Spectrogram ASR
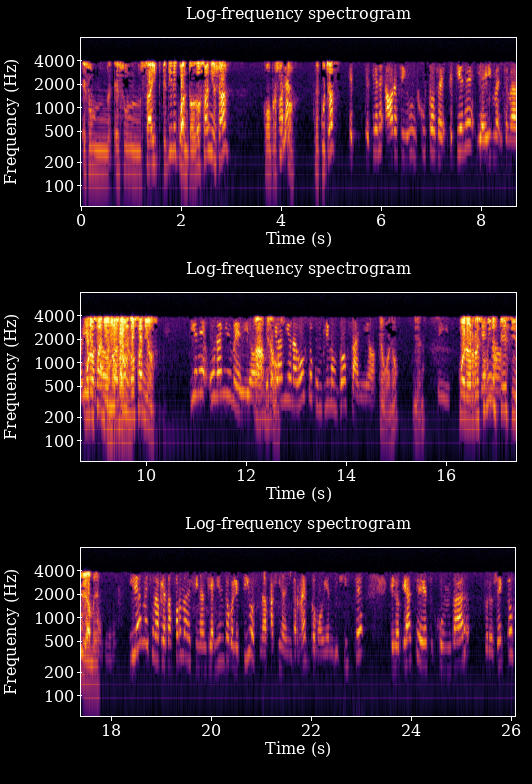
es un es un site que tiene cuánto, dos años ya, como proyecto. Hola. ¿Me escuchás? que, que tiene, ahora sí, uy, justo se, que tiene, y ahí me- se me había Unos años. Dos años. Tiene un año y medio. Ah, mira este vos. año en agosto cumplimos dos años. Qué bueno, bien. Sí. Bueno, resuminos año- qué es Ideame. Ideame es una plataforma de financiamiento colectivo, es una página de internet, como bien dijiste, que lo que hace es juntar proyectos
